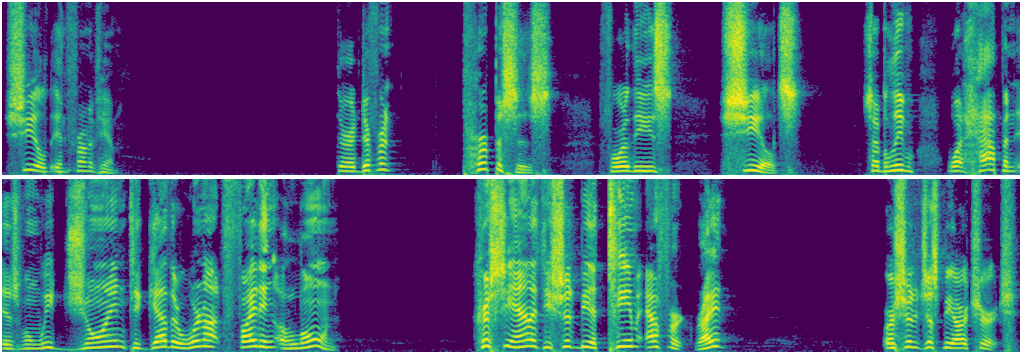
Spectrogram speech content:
shield in front of him. There are different purposes for these shields. So I believe what happened is when we join together, we're not fighting alone. Christianity should be a team effort, right? Or should it just be our church?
